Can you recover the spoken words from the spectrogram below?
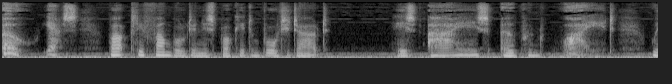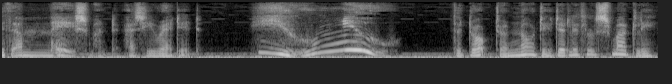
Oh, yes. Barclay fumbled in his pocket and brought it out. His eyes opened wide with amazement as he read it. You knew? The doctor nodded a little smugly.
